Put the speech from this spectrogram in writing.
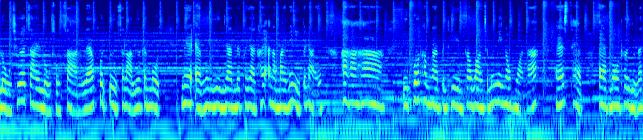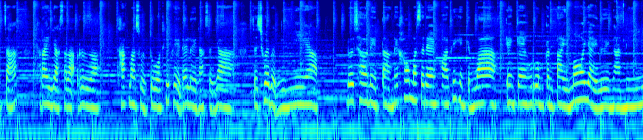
หลงเชื่อใจหลงสงสารแล้วคนอื่นสละเรือกันหมด เมียแอมยังยืนยันเป็นพยานให้อนามัยไม่หนีไปไหน ฮ่าฮ่าฮ่าอีพวกทำงานเป็นทีมระวังจะไม่มีเงาหัวนะแฮชแท็กแอบมองเธออยู่นะจ๊ะ ใครอยากสละเรือ ทักมาส่วนตัวที่เพจได้เลยนะสัญญา จะช่วยแบบเงียบโดยชาวเน็ตต่างได้เข้ามาแสดงความคิดเห็นกันว่า แกงแกงๆรวมกันไปหม้อใหญ่เลยงานนี้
